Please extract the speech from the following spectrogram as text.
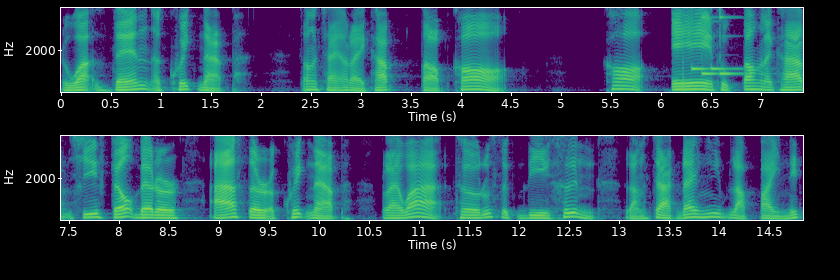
หรือว่า then a quick nap ต้องใช้อะไรครับ ตอบข้อ ข้อ A ถูกต้องนะครับ she felt better after a quick nap แปลว่า เธอรู้สึกดีขึ้น หลังจากได้งีบหลับไปนิด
